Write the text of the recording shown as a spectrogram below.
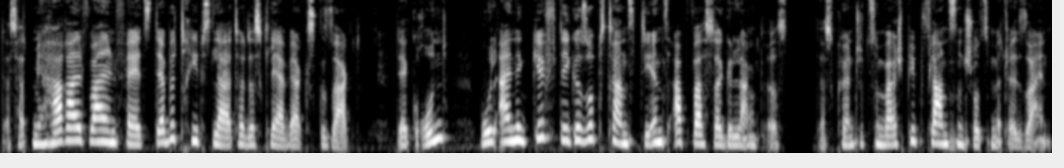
Das hat mir Harald Wallenfels, der Betriebsleiter des Klärwerks, gesagt. Der Grund? Wohl eine giftige Substanz, die ins Abwasser gelangt ist. Das könnte zum Beispiel Pflanzenschutzmittel sein.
